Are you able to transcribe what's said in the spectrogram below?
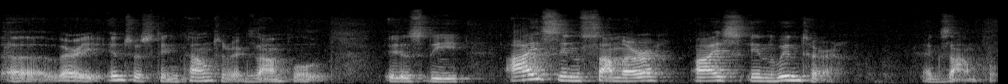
a very interesting counterexample is the ice in summer, ice in winter example.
